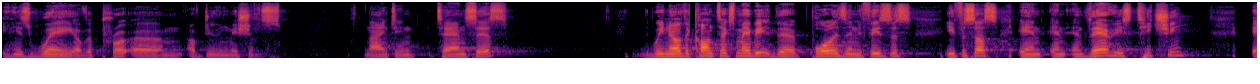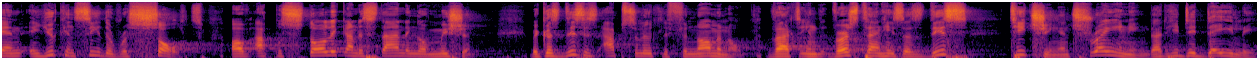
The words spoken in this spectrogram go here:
in his way of, pro, um, of doing missions. 1910 says, we know the context maybe, the, Paul is in Ephesus, Ephesus and, and, and there he's teaching, and, and you can see the result of apostolic understanding of mission. Because this is absolutely phenomenal. That in verse 10 he says, This teaching and training that he did daily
